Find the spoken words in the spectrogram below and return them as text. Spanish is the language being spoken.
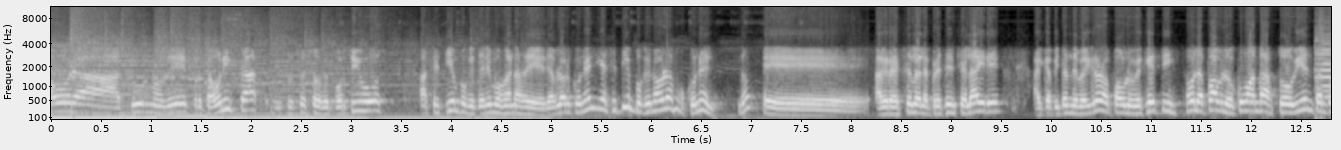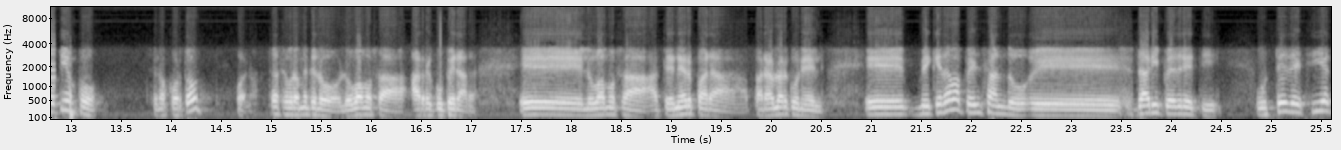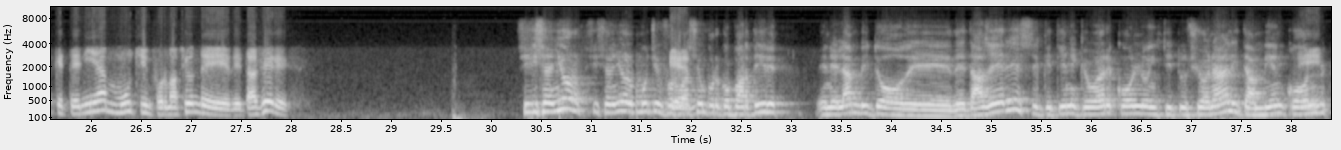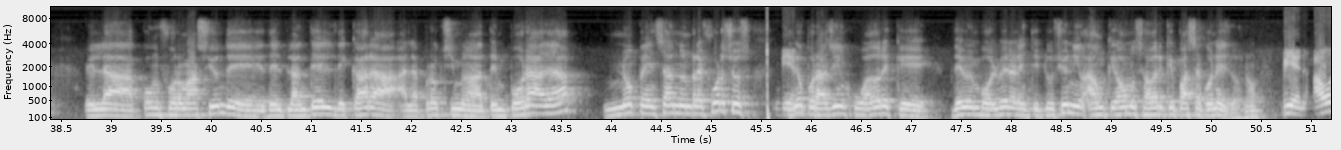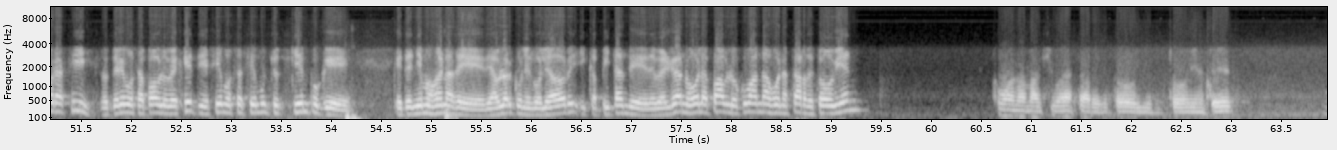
ahora turno de protagonistas en sucesos deportivos. Hace tiempo que tenemos ganas de, hablar con él y hace tiempo que no hablamos con él, ¿no? Eh, agradecerle la presencia al aire al capitán de Belgrano, Pablo Vegetti. Hola Pablo, ¿cómo andás? ¿Todo bien? ¿Tanto tiempo? ¿Se nos cortó? Bueno, ya seguramente lo, vamos a, recuperar. Eh, lo vamos a, tener para, hablar con él. Eh, me quedaba pensando, Dari Pedretti, usted decía que tenía mucha información de talleres. Sí, señor, sí, señor, mucha información por compartir en el ámbito de, talleres eh, que tiene que ver con lo institucional y también con eh, la conformación del plantel de cara a la próxima temporada, no pensando en refuerzos, sino por allí en jugadores que deben volver a la institución, aunque vamos a ver qué pasa con ellos, ¿no? Bien, ahora sí, lo tenemos a Pablo Vegetti, decíamos hace mucho tiempo que, teníamos ganas de, hablar con el goleador y capitán de, de Belgrano. Hola Pablo, ¿cómo andas? Buenas tardes, ¿todo bien? ¿Cómo anda Maxi? Buenas tardes, todo bien, todo bien ustedes.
